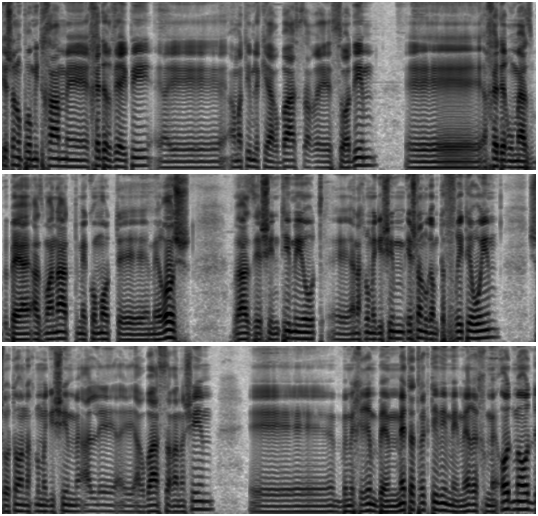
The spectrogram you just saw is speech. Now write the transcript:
יש לנו פה מתחם אה, חדר VIP אה, המתאים לכ-14 אה, סועדים. החדר הוא בהזמנת מקומות מראש, ואז יש אינטימיות. אנחנו מגישים, יש לנו גם תפריט אירועים, שאותו אנחנו מגישים מעל 14 אנשים, במחירים באמת אטרקטיביים, עם ערך מאוד מאוד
